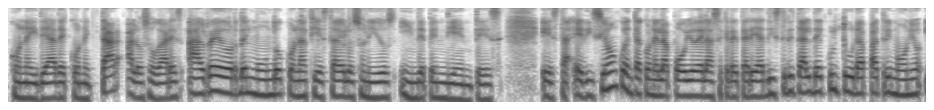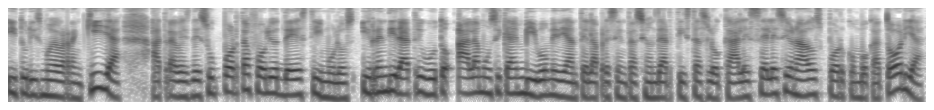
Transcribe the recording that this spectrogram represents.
con la idea de conectar a los hogares alrededor del mundo con la fiesta de los sonidos independientes. Esta edición cuenta con el apoyo de la Secretaría Distrital de Cultura, Patrimonio y Turismo de Barranquilla a través de su portafolio de estímulos y rendirá tributo a la música en vivo mediante la presentación de artistas locales seleccionados por convocatoria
